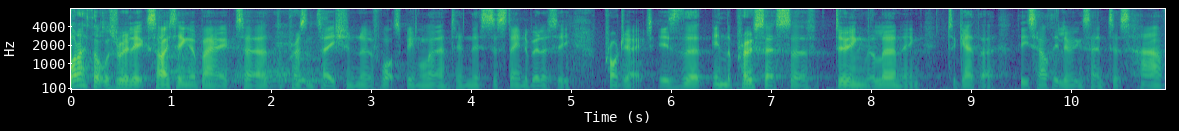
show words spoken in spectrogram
What I thought was really exciting about uh, the presentation of what's been learnt in this sustainability project is that in the process of doing the learning together, these healthy living centres have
